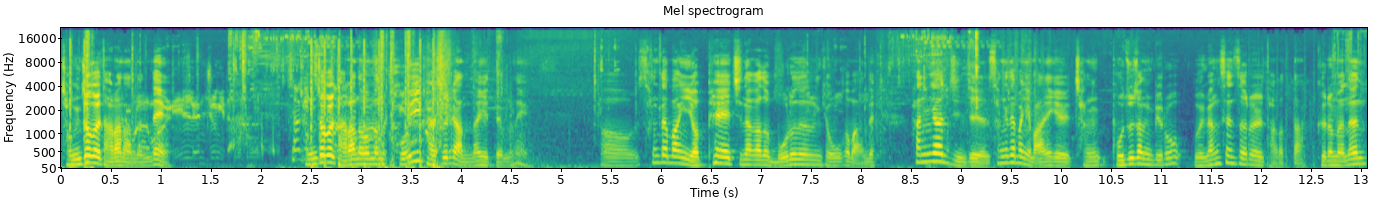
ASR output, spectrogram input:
정적을 달아놨는데 정적을 달아놓으면 거의 발소리가 안 나기 때문에 어, 상대방이 옆에 지나가도 모르는 경우가 많은데 한 가지 이제 상대방이 만약에 장, 보조 장비로 음향 센서를 달았다 그러면은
